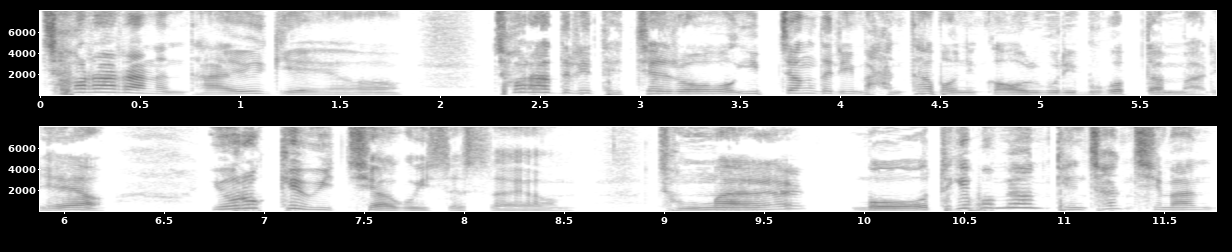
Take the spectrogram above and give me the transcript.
철화라는 다육이에요. 철화들이 대체로 입장들이 많다 보니까 얼굴이 무겁단 말이에요. 요렇게 위치하고 있었어요. 정말 뭐 어떻게 보면 괜찮지만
